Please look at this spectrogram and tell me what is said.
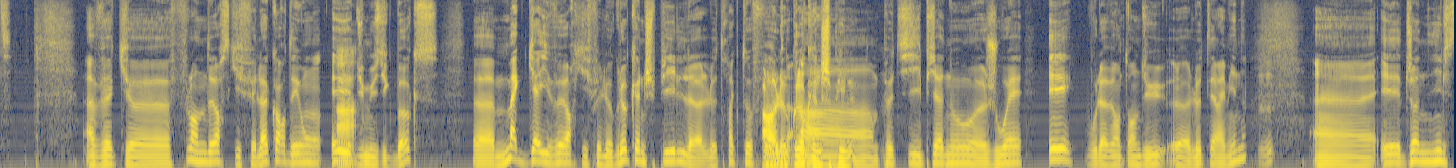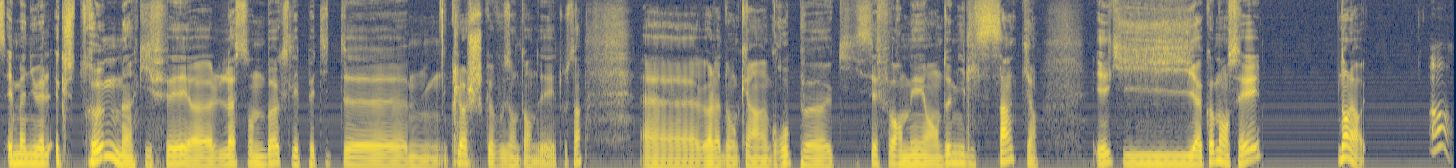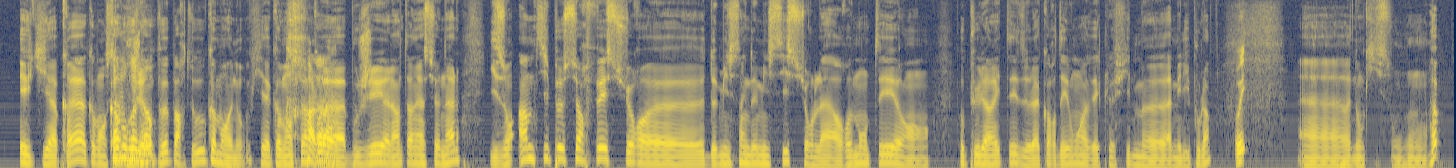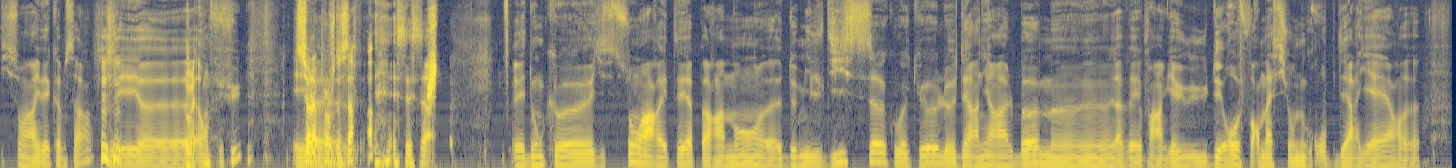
avec euh, Flanders qui fait l'accordéon et Ah. du music box, euh, MacGyver qui fait le glockenspiel, le tractophone, Ah, le glockenspiel. un petit piano euh, jouet et vous l'avez entendu euh, le theremin. Mhm. Euh, et John Niels Emmanuel Ekström qui fait euh, la soundbox, les petites euh, cloches que vous entendez et tout ça. Euh, voilà donc un groupe euh, qui s'est formé en 2005 et qui a commencé dans la rue. Oh. Et qui après a commencé Comme à bouger Renault. un peu partout, comme Renault, qui a commencé Oh un peu à bouger à l'international. Ils ont un petit peu surfé sur euh, 2005-2006 sur la remontée en popularité de l'accordéon avec le film euh, Amélie Poulain. Oui. Euh, donc ils sont, hop, ils sont arrivés comme ça, et, euh, Ouais. en fufu. Et, Sur la planche de euh, surf, c'est ça. Et donc euh, ils se sont arrêtés apparemment euh, 2010, quoique le dernier album euh, avait, enfin il y a eu des reformations de groupe derrière.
